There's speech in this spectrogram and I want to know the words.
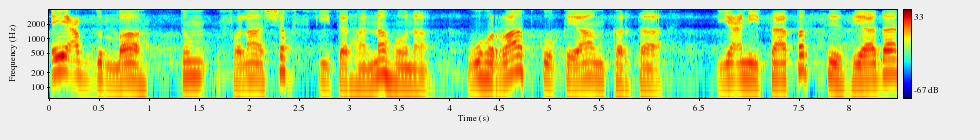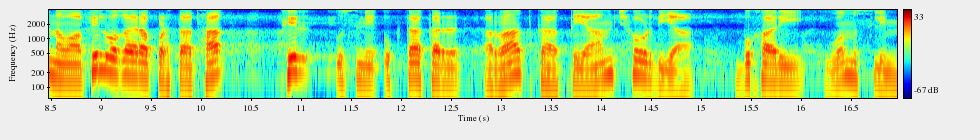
اے عبداللہ تم فلاں شخص کی طرح نہ ہونا، وہ رات کو قیام کرتا یعنی طاقت سے زیادہ نوافل وغیرہ پڑھتا تھا، پھر اس نے اکتا کر رات کا قیام چھوڑ دیا۔ بخاری و مسلم۔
